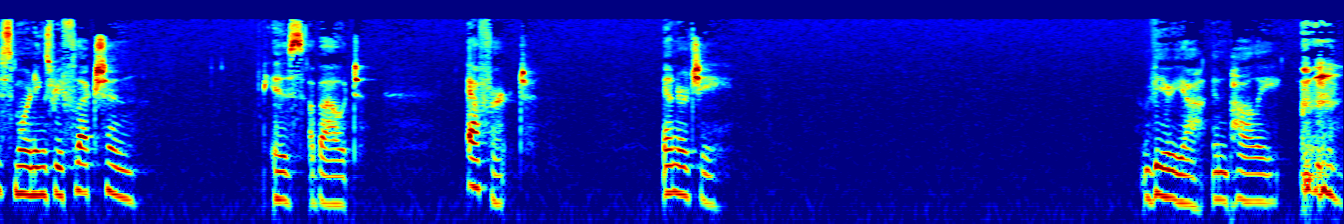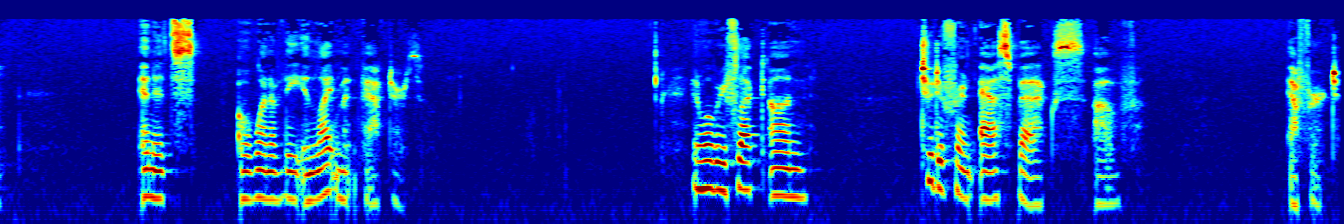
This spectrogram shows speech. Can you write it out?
This morning's reflection is about effort, energy, virya in Pali, and it's uh, one of the enlightenment factors. And we'll reflect on two different aspects of effort.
